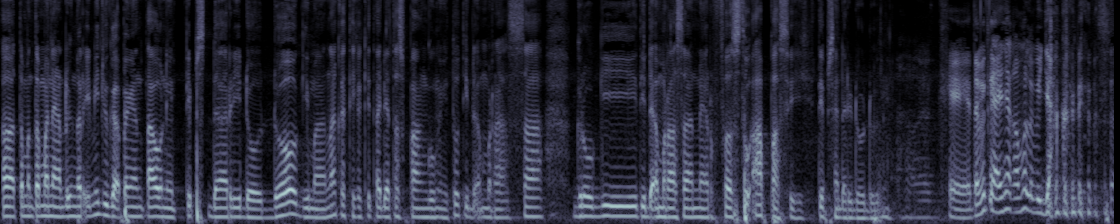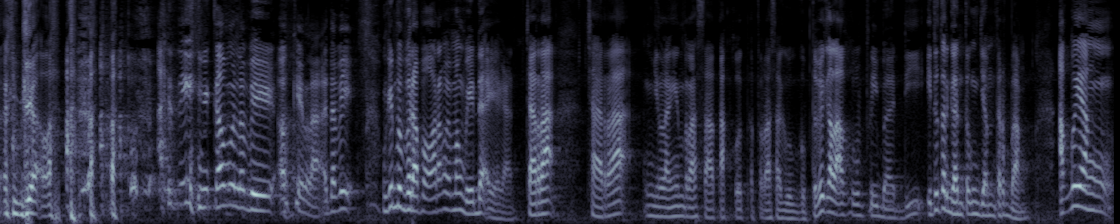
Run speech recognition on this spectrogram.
uh, teman-teman yang denger ini juga pengen tahu nih tips dari Dodo gimana ketika kita di atas panggung itu tidak merasa grogi, tidak merasa nervous tuh apa sih tipsnya dari Dodo nih? Oke, tapi kayaknya kamu lebih jago deh. Enggak lah. I think kamu lebih oke okay lah. Tapi mungkin beberapa orang memang beda ya kan. Cara cara ngilangin rasa takut atau rasa gugup. Tapi kalau aku pribadi itu tergantung jam terbang. Aku yang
